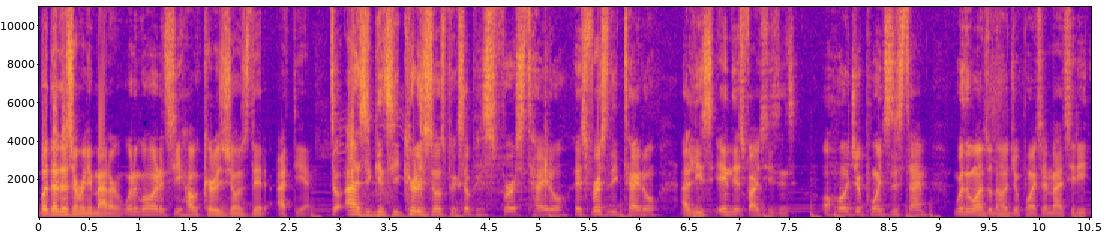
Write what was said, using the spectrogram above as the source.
But that doesn't really matter. We're to go ahead and see how Curtis Jones did at the end. So as you can see, Curtis Jones picks up his first title, his first league title, at least in this five seasons. 100 points this time. We're the ones with 100 points, and Man City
